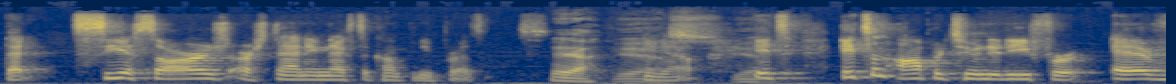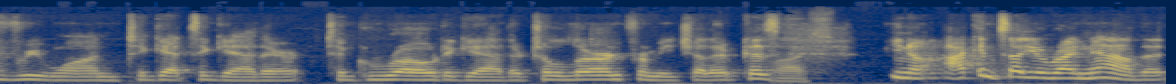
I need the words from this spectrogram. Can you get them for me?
that CSRs are standing next to company presidents yeah. Yes. you know yeah. it's it's an opportunity for everyone to get together to grow together to learn from each other because Nice. You know i can tell you right now that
